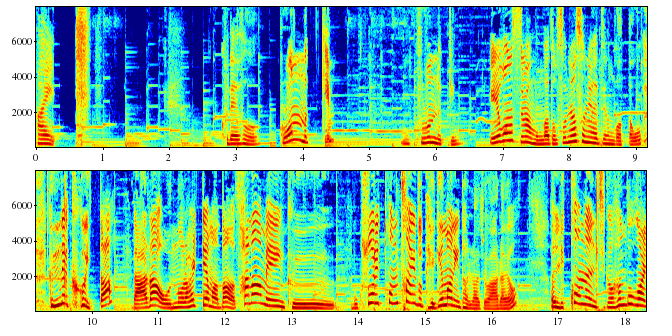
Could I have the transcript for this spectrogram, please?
はい。 그래서 그런 느낌? 음, 그런 느낌. 일본 쓰면 뭔가 더 소녀소녀해지는 것 같다고. 근데 그거 있다? 나라 언어를 할 때마다 사람의 그 목소리 톤 차이도 되게 많이 달라져요. 알아요? 아, 리코는 지금 한국어 할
